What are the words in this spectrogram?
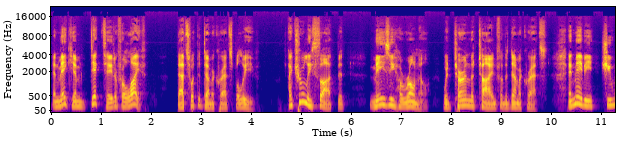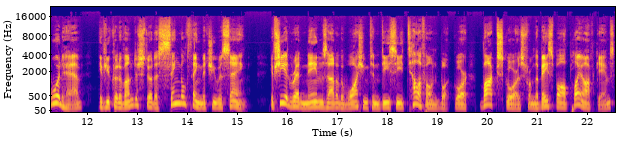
and make him dictator for life. That's what the Democrats believe. I truly thought that Mazie Hirono would turn the tide for the Democrats. And maybe she would have if you could have understood a single thing that she was saying. If she had read names out of the Washington, D.C. telephone book or box scores from the baseball playoff games,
